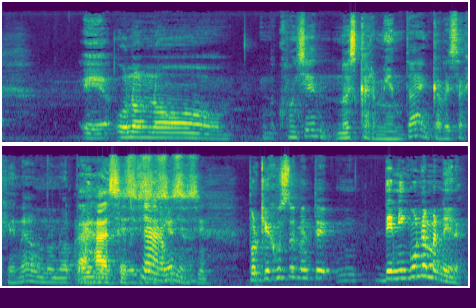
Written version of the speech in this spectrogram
Eh, uno no, ¿cómo dicen? No escarmienta en cabeza ajena, uno no aprende Ajá, en sí, sí, cabeza sí, ajena. sí, sí. Porque justamente, de ninguna manera,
